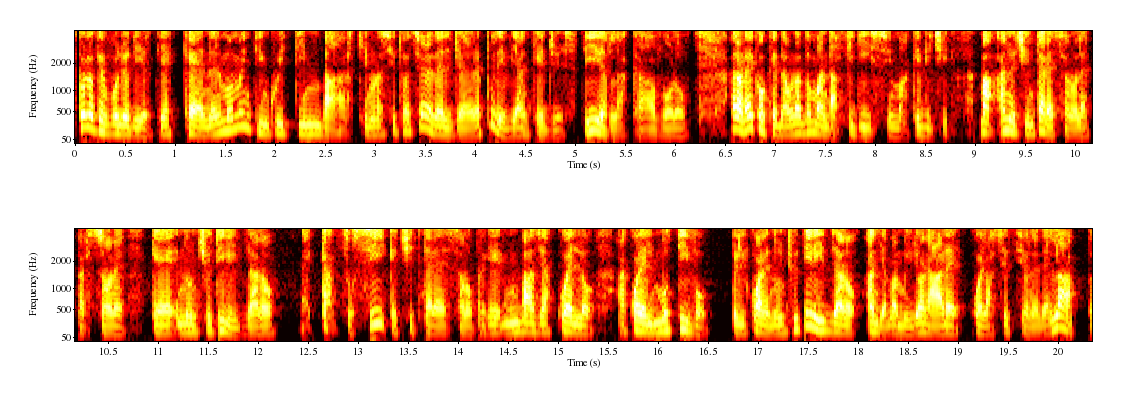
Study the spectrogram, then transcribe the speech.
quello che voglio dirti è che nel momento in cui ti imbarchi in una situazione del genere, poi devi anche gestirla, cavolo. Allora, ecco che da una domanda fighissima che dici, ma a noi ci interessano le persone che non ci utilizzano? Beh, cazzo, sì che ci interessano, perché in base a quello, a qual è il motivo per il quale non ci utilizzano, andiamo a migliorare quella sezione dell'app,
